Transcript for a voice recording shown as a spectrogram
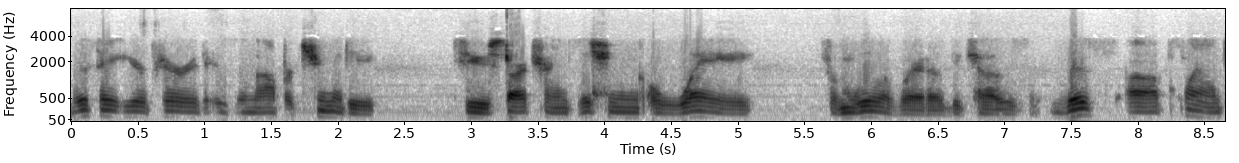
this eight-year period is an opportunity to start transitioning away from Wheelabrator because this uh, plant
